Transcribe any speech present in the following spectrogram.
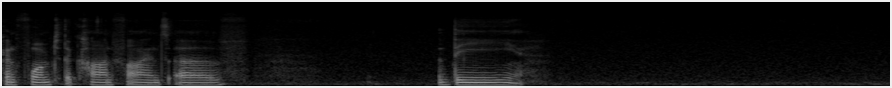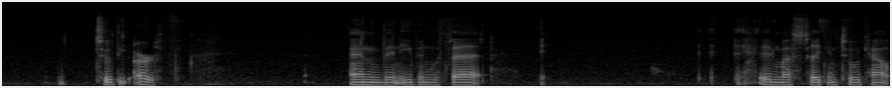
conform to the confines of the to the earth. And then even with that, it must take into account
